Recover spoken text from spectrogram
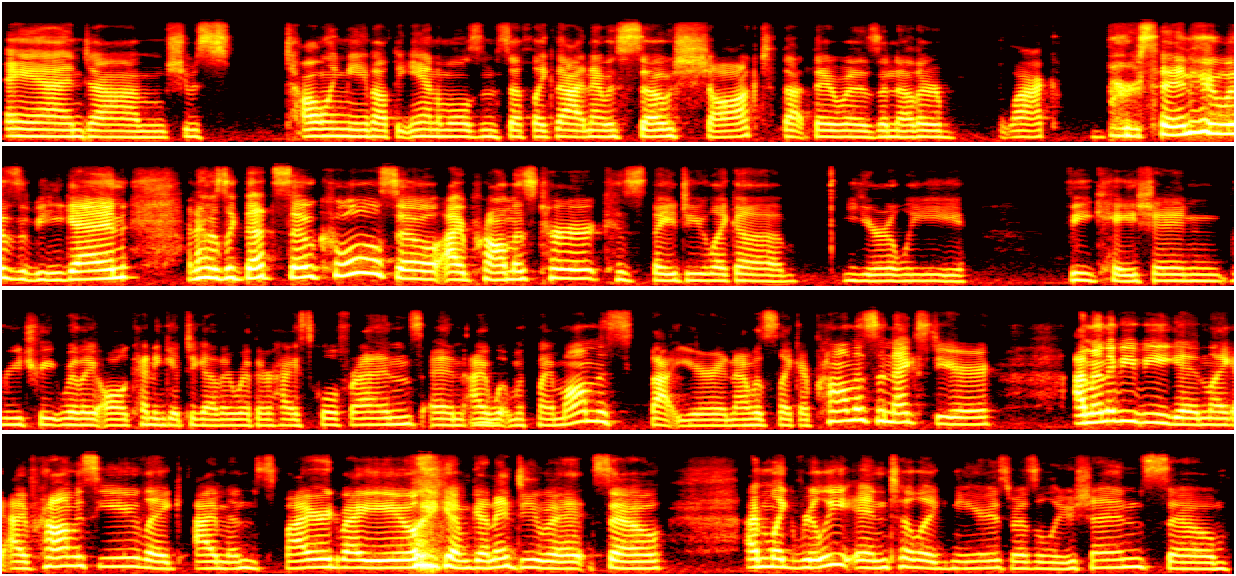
and um, she was telling me about the animals and stuff like that. And I was so shocked that there was another black person who was vegan. And I was like, that's so cool. So I promised her because they do like a yearly vacation retreat where they all kind of get together with their high school friends. And I mm. went with my mom this that year and I was like, I promise the next year I'm gonna be vegan. Like I promise you, like I'm inspired by you. Like I'm gonna do it. So I'm like really into like New Year's resolutions. So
